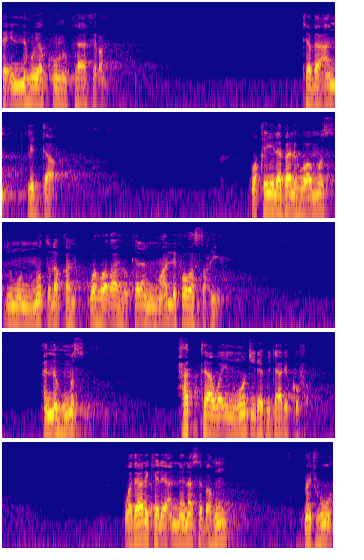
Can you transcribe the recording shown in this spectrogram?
فإنه يكون كافرا. تبعا للدار. وقيل بل هو مسلم مطلقا وهو ظاهر كلام المؤلف وهو الصحيح. أنه مسلم حتى وإن وجد بدار كفر. وذلك لأن نسبه مجهول.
